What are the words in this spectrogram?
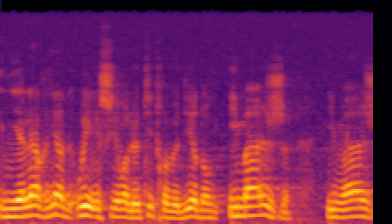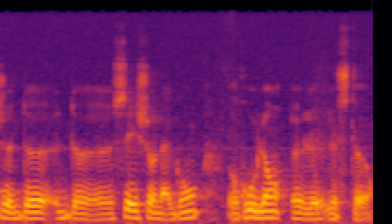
il n'y a là rien de... Oui, excusez-moi, le titre veut dire donc image, image de, de Seishonagon roulant euh, le, store.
